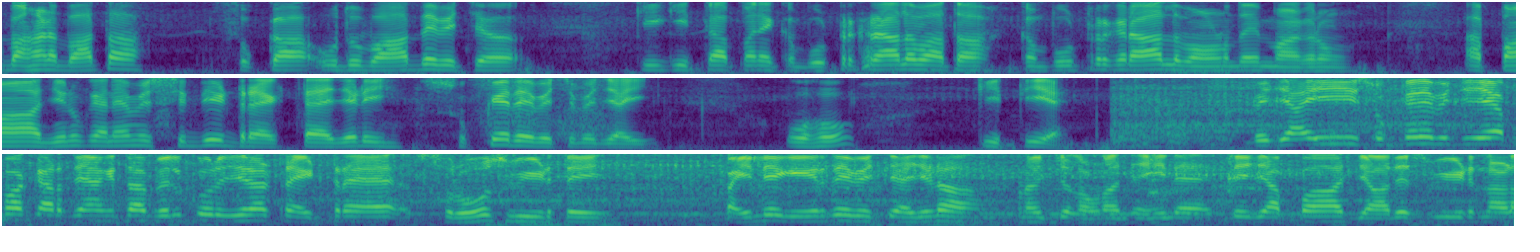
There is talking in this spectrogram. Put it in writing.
ਵਾਹਣ ਵਾਹਤਾ, ਸੁੱਕਾ, ਉਦੋਂ ਬਾਅਦ ਦੇ ਵਿੱਚ ਕੀ ਕੀਤਾ ਆਪਾਂ ਨੇ ਕੰਪਿਊਟਰ ਕਰਾ ਲਵਾਤਾ। ਕੰਪਿਊਟਰ ਕਰਾ ਲਵਾਉਣ ਦੇ ਮਗਰੋਂ ਆਪਾਂ ਜਿਹਨੂੰ ਕਹਿੰਦੇ ਆ ਵੀ ਸਿੱਧੀ ਡਾਇਰੈਕਟ ਹੈ ਜਿਹੜੀ ਸੁੱਕੇ ਦੇ ਵਿੱਚ ਬਿਜਾਈ, ਉਹ ਕੀਤੀ ਹੈ। ਬਿਜਾਈ ਸੁੱਕੇ ਦੇ ਵਿੱਚ ਜੇ ਆਪਾਂ ਕਰ ਦਿਆਂਗੇ ਤਾਂ ਬਿਲਕੁਲ ਜਿਹੜਾ ਟਰੈਕਟਰ ਹੈ ਸਲੋ ਸਪੀਡ ਤੇ ਪਹਿਲੇ ਗੇਅਰ ਦੇ ਵਿੱਚ ਹੈ ਜਿਹੜਾ ਆਪਣਾ ਚਲਾਉਣਾ ਚਾਹੀਦਾ ਹੈ ਤੇ ਜੇ ਆਪਾਂ ਜ਼ਿਆਦਾ ਸਪੀਡ ਨਾਲ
